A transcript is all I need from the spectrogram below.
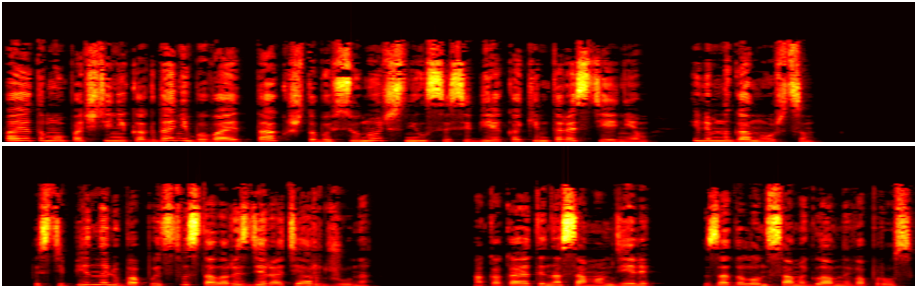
Поэтому почти никогда не бывает так, чтобы всю ночь снился себе каким-то растением или многоножцем. Постепенно любопытство стало раздирать и Арджуна. «А какая ты на самом деле?» — задал он самый главный вопрос.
